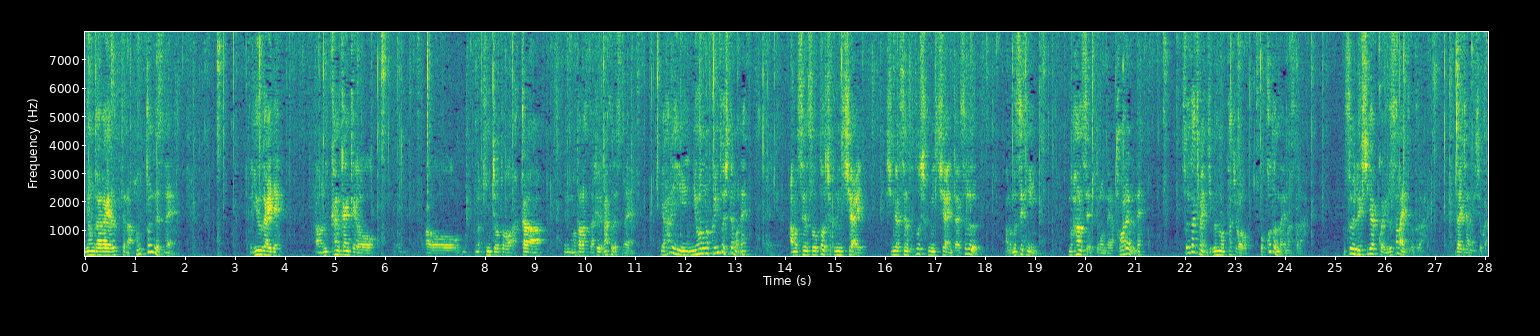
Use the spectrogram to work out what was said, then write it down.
日本側がやるっていうのは、本当にですね、有害で、あの日韓関係をあのの緊張と悪化にもたらすだけでなくですね、やはり日本の国としてもね、あの戦争と植民地支配、侵略戦争と植民地支配に対するあの無責任、無反省という問題が問われるね、そういう立場に自分の立場を置くことになりますから、そういう歴史逆行は許さないということが大事じゃないでしょうか。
